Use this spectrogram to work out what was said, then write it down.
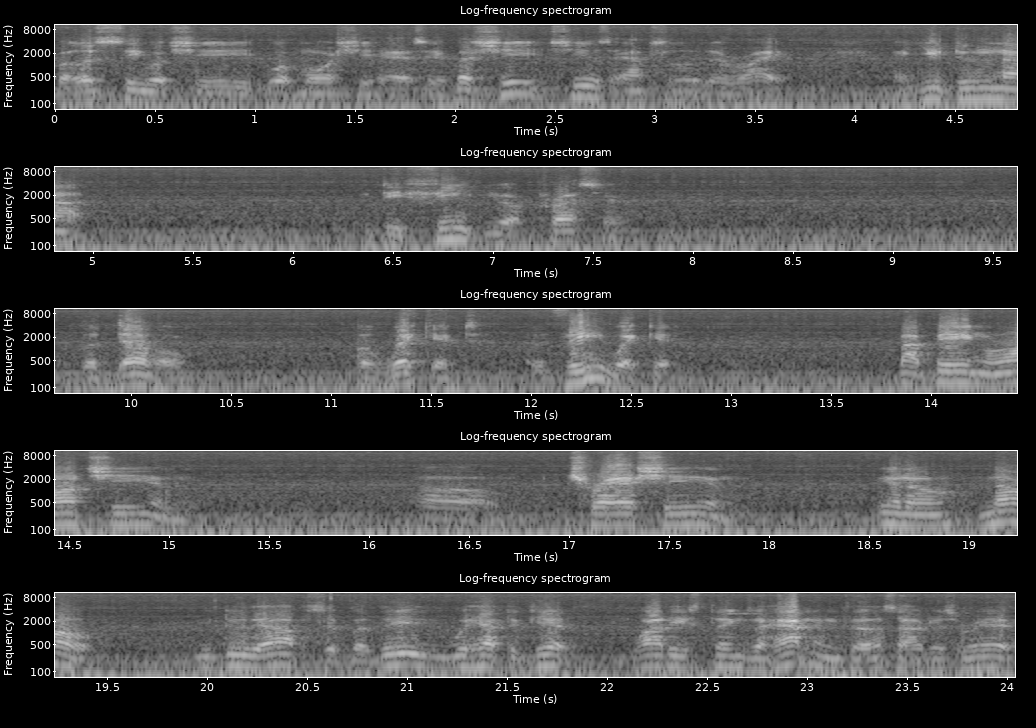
but let's see what she, what more she has here. But she, she is absolutely right. And you do not defeat your oppressor the devil, the wicked, the wicked, by being raunchy and uh, trashy and, you know, no. You do the opposite. But these, we have to get why these things are happening to us. I just read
